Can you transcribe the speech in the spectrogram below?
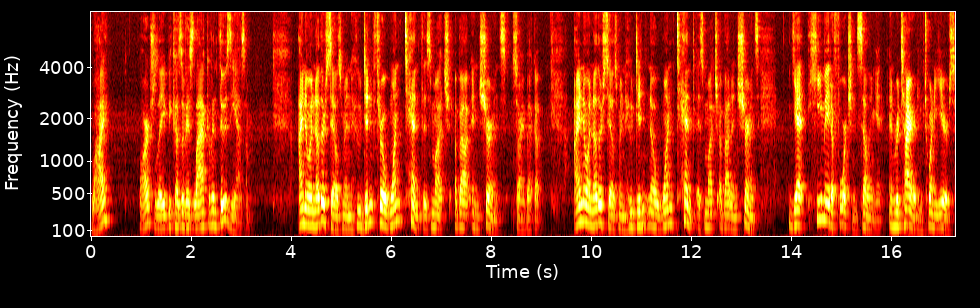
Why? Largely because of his lack of enthusiasm. I know another salesman who didn't throw one tenth as much about insurance. Sorry, back up. I know another salesman who didn't know one tenth as much about insurance, yet he made a fortune selling it and retired in 20 years.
